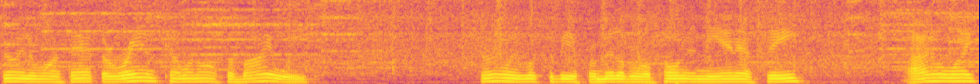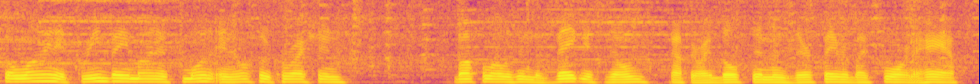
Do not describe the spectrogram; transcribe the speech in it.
Certainly don't want that. The Rams coming off the bye week certainly look to be a formidable opponent in the NFC. I don't like the line. It's Green Bay minus one, and also correction, Buffalo is in the Vegas zone. Got the right. Bill Simmons. They're favored by four and a half.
